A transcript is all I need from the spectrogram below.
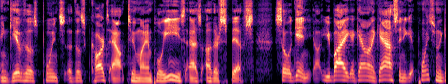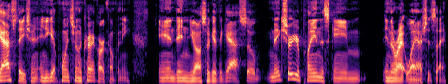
and give those points, uh, those cards out to my employees as other spiffs. So again, uh, you buy a gallon of gas and you get points from the gas station and you get points from the credit card company. And then you also get the gas. So make sure you're playing this game in the right way, I should say.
